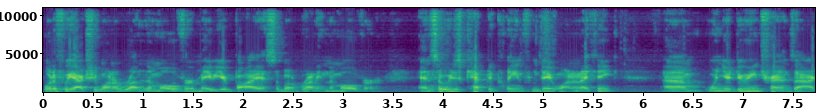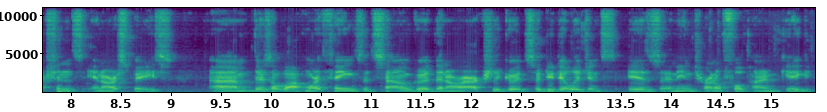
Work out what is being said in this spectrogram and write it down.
what if we actually want to run them over? Maybe you're biased about running them over. And so we just kept it clean from day one. And I think um, when you're doing transactions in our space, um, there's a lot more things that sound good than are actually good. So due diligence is an internal full time gig.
